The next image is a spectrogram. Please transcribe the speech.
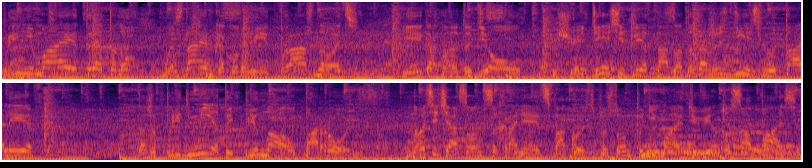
принимает это, но мы знаем, как он умеет праздновать и как он это делал еще и 10 лет назад. Да даже здесь, в Италии, даже предметы пинал порой. Но сейчас он сохраняет спокойствие, потому что он понимает, Ювентус опасен.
